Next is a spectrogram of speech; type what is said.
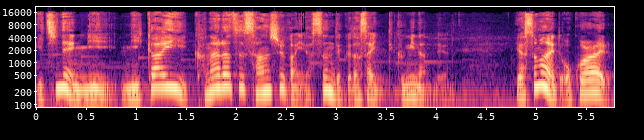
1年に2回必ず3週間休んでくださいって国なんだよね。休まないと怒られる。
